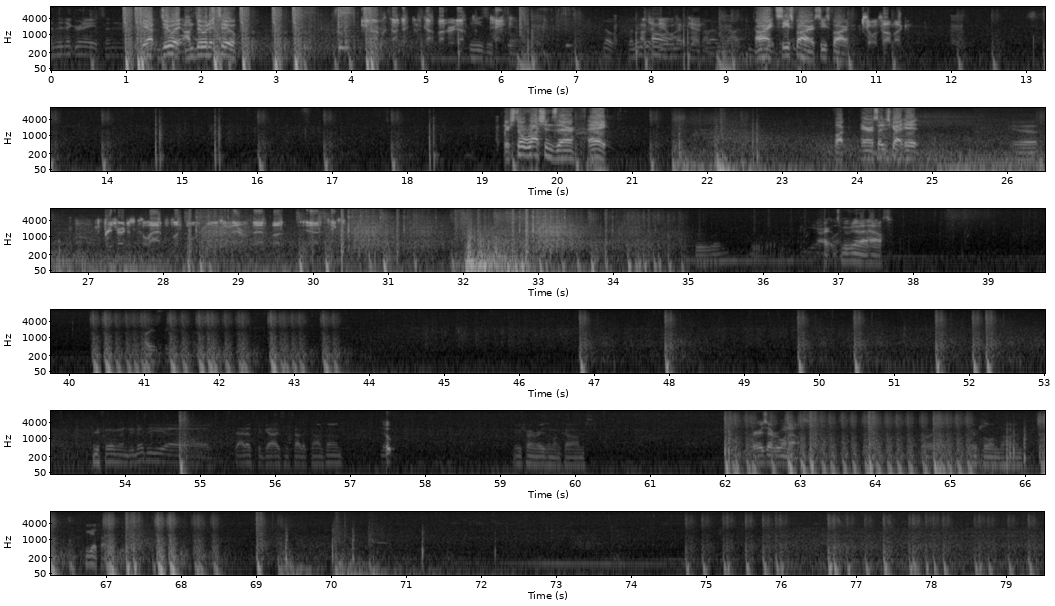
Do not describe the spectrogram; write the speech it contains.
Send in a grenade. Send in a grenade. Yep, do it. I'm doing it too. We armor contact in the compound right now. Jesus Tank. No, friendlies How's are the deal moving with that that compound. Do not shoot All right, ceasefire. Ceasefire. Someone's hot micing. There's still Russians there. Hey. Fuck, Harris, I just got hit. Yeah. Pretty sure I just collapsed like both bullets in there with that, but yeah, it takes Ruin. Yeah, All right, let's move into that house. I just figured out how to Your foreman, do you know the uh, status of the guys inside the compound? Nope. Maybe try and raise them on comms. Where is everyone else? They're pulling behind. You gotta talk to them.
